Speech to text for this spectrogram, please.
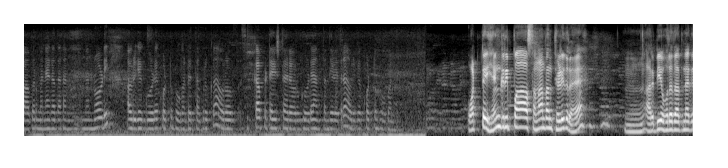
ಬಾಬರ್ ಮನ್ಯಾಗ ಅದಾರ ನಾನು ನೋಡಿ ಅವರಿಗೆ ಗೋಡೆ ಕೊಟ್ಟು ಹೋಗೋಣ್ರಿ ತಬ್ರುಕ್. ಅವರು ಸಿಕ್ಕಾಪಟ್ಟೆ ಇಷ್ಟ ರೀ ಅವ್ರ ಗೋಡೆ ಅಂತಂದು ಹೇಳಿದ್ರೆ ಅವರಿಗೆ ಕೊಟ್ಟು ಹೋಗೋಣ್ರಿ. ಒಟ್ಟು ಹೆಂಗ್ರಿಪ್ಪ ಸನಾದ್ ಅಂತ ಹೇಳಿದ್ರೆ ಅರ್ಬಿ ಹೊಲಿದಾದ್ಮ್ಯಾಗ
